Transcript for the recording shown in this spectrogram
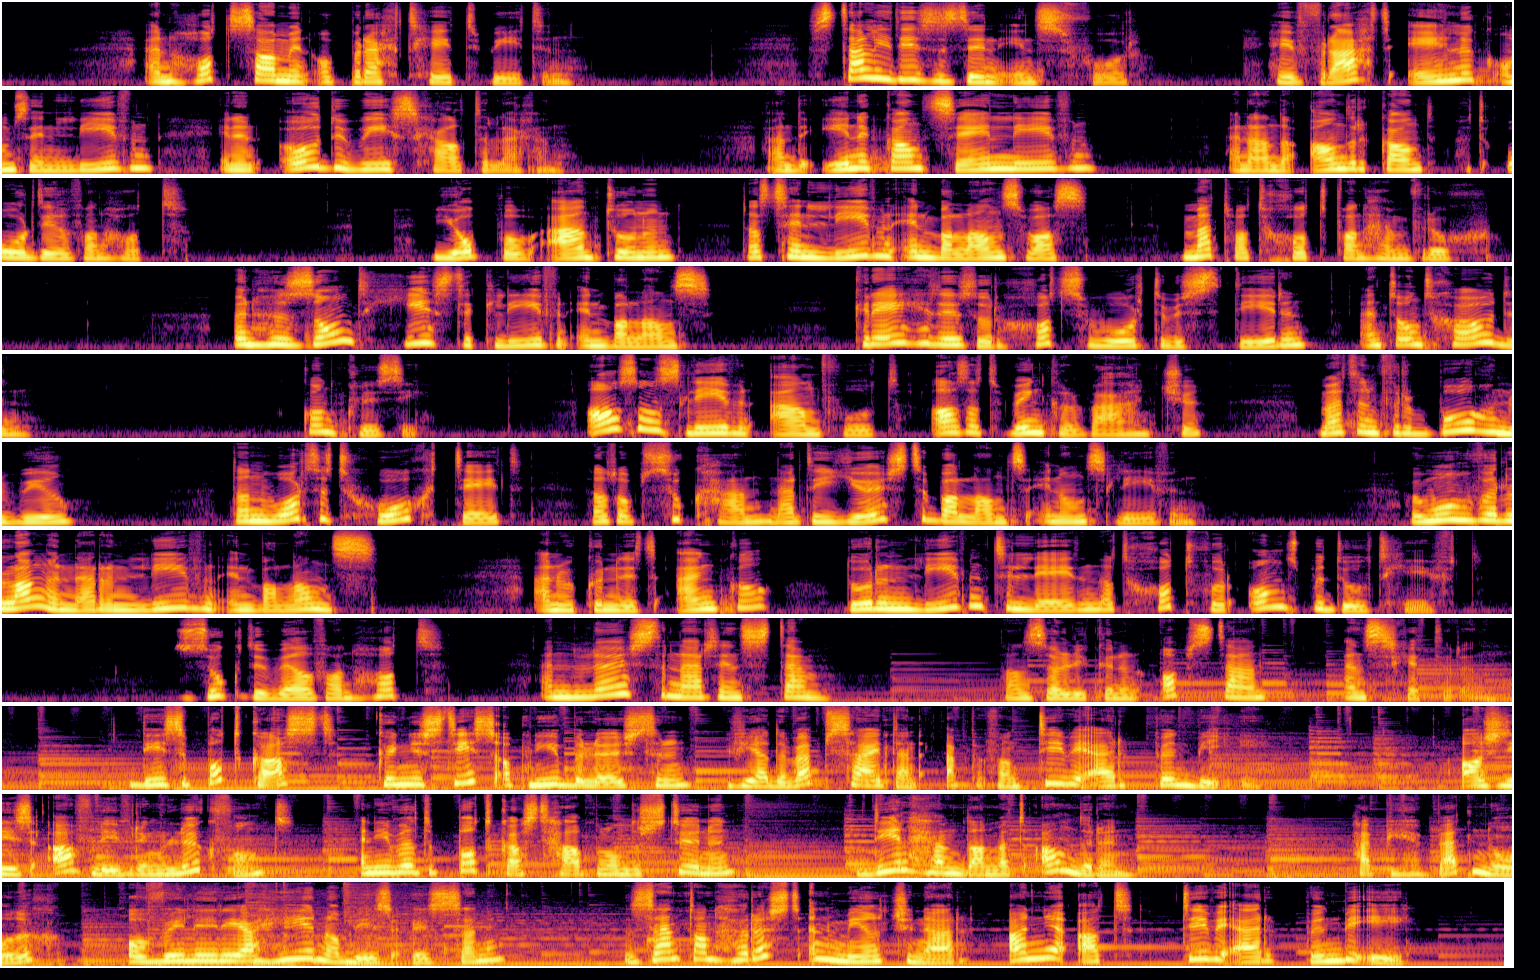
en God zal mijn oprechtheid weten. Stel je deze zin eens voor. Hij vraagt eigenlijk om zijn leven in een oude weegschaal te leggen. Aan de ene kant zijn leven en aan de andere kant het oordeel van God. Job wou aantonen dat zijn leven in balans was met wat God van hem vroeg. Een gezond geestelijk leven in balans krijg je dus door Gods woord te bestuderen en te onthouden. Conclusie. Als ons leven aanvoelt als dat winkelwagentje met een verbogen wiel, dan wordt het hoog tijd dat we op zoek gaan naar de juiste balans in ons leven. We mogen verlangen naar een leven in balans. En we kunnen dit enkel door een leven te leiden dat God voor ons bedoeld heeft. Zoek de wil van God en luister naar zijn stem. Dan zul je kunnen opstaan en schitteren. Deze podcast kun je steeds opnieuw beluisteren via de website en app van twr.be. Als je deze aflevering leuk vond en je wilt de podcast helpen ondersteunen, deel hem dan met anderen. Heb je gebed nodig of wil je reageren op deze uitzending? Zend dan gerust een mailtje naar anja.twr.be.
